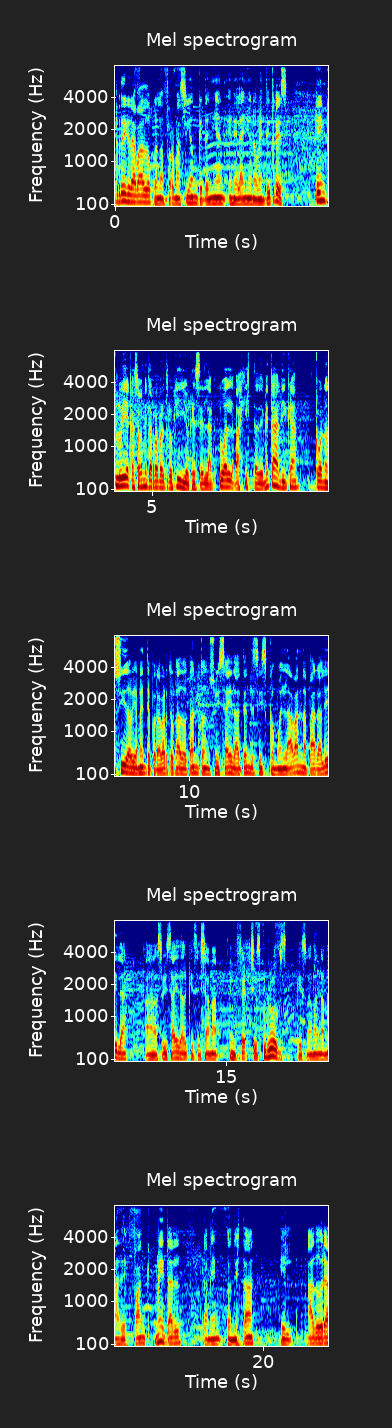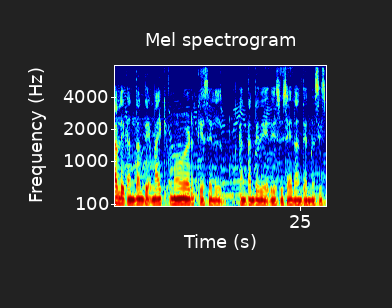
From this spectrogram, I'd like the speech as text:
regrabado con la formación que tenían en el año 93, que incluía casualmente a Robert Trujillo, que es el actual bajista de Metallica, conocido obviamente por haber tocado tanto en Suicidal Tendencies como en la banda paralela a Suicidal que se llama Infectious Grooves, que es una banda más de funk metal, también donde está el adorable cantante Mike Moore, que es el cantante de, de Suicidal Tendencies.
